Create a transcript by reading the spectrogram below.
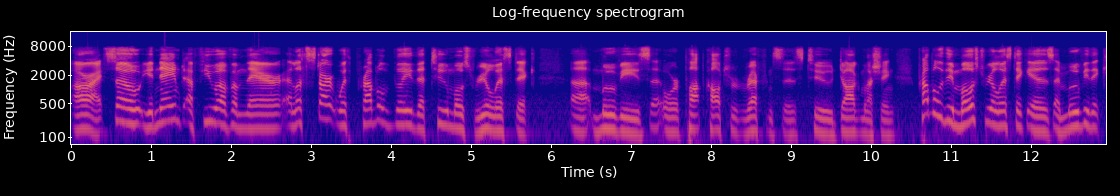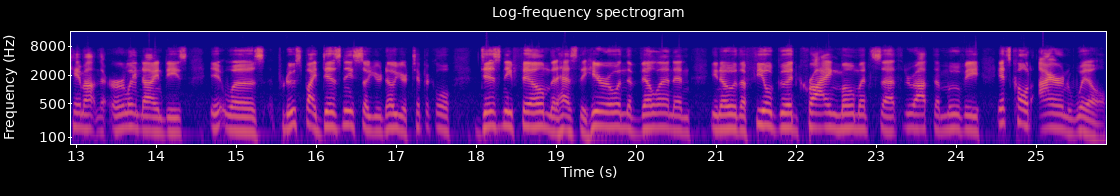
All right. So you named a few of them there. Let's start with probably the two most realistic uh, movies uh, or pop culture references to dog mushing. Probably the most realistic is a movie that came out in the early 90s. It was produced by Disney, so you know your typical Disney film that has the hero and the villain and, you know, the feel good crying moments uh, throughout the movie. It's called Iron Will.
